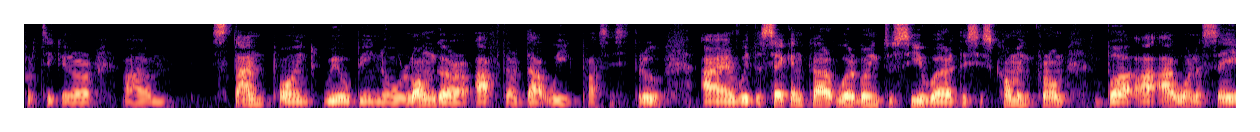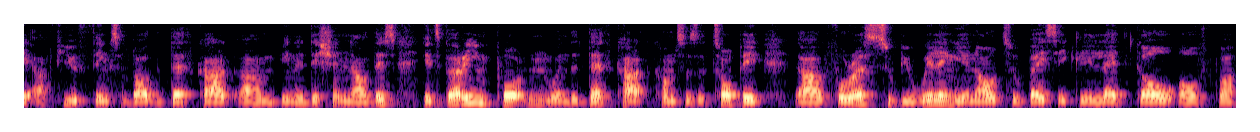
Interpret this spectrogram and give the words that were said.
particular um, standpoint will be no longer after that week passes through. And with the second card we're going to see where this is coming from but I, I want to say a few things about the death card um, in addition. Now this it's very important when the death card comes as a topic uh, for us to be willing you know to basically let go of uh,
